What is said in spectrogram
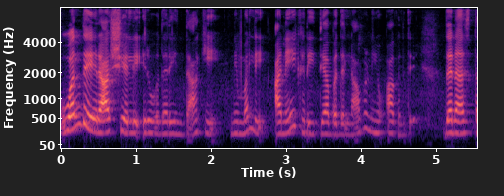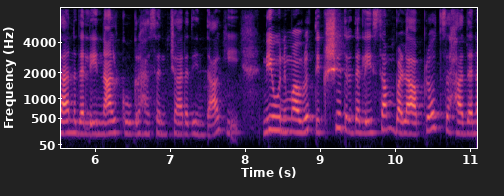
ಒಂದೇ ರಾಶಿಯಲ್ಲಿ ಇರುವುದರಿಂದಾಗಿ ನಿಮ್ಮಲ್ಲಿ ಅನೇಕ ರೀತಿಯ ಬದಲಾವಣೆಯೂ ಆಗಲಿದೆ. ಧನ ಸ್ಥಾನದಲ್ಲಿ ನಾಲ್ಕು ಗ್ರಹ ಸಂಚಾರದಿಂದಾಗಿ ನೀವು ನಿಮ್ಮ ವೃತ್ತಿ ಕ್ಷೇತ್ರದಲ್ಲಿ ಸಂಬಳ ಪ್ರೋತ್ಸಾಹ ಧನ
